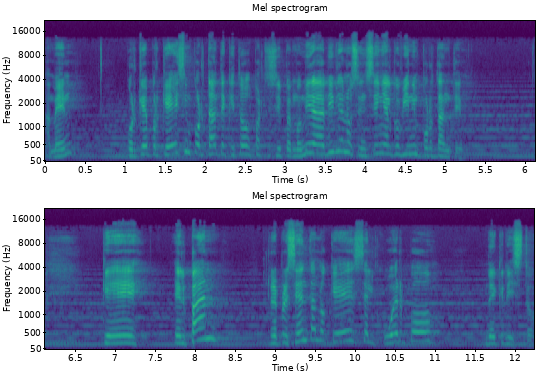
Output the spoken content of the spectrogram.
Amén. ¿Por qué? Porque es importante que todos participemos. Mira, la Biblia nos enseña algo bien importante. Que el pan representa lo que es el cuerpo de Cristo.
